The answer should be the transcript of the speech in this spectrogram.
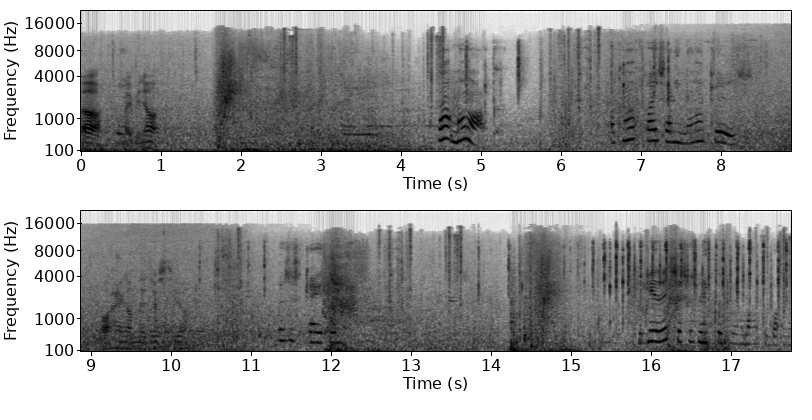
Ah, maybe not. That mark. I can't place any markers. Oh, hang on, they're just here. Where's this gate in? You hear this? This is me clicking the marker button.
